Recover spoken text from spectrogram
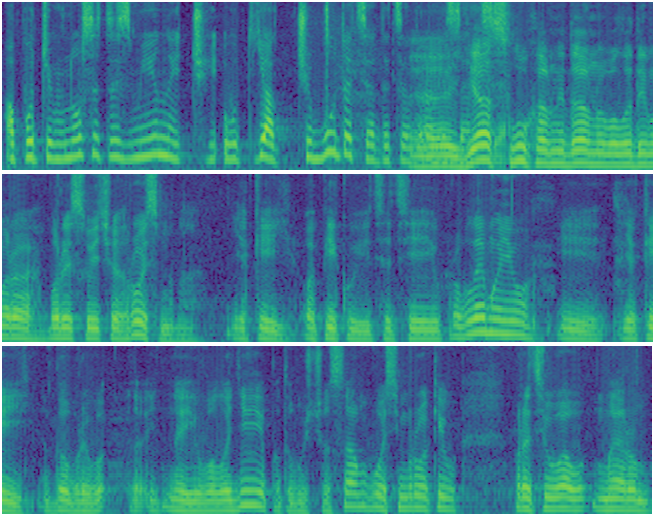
а потім вносити зміни? Чи от як чи буде ця Е, децентралізація? Я слухав недавно Володимира Борисовича Гройсмана, який опікується цією проблемою і який добре нею володіє, тому що сам 8 років працював мером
